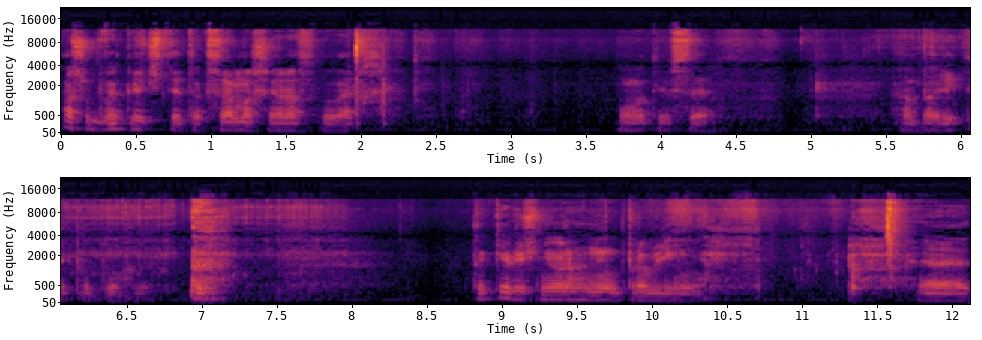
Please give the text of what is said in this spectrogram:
А щоб виключити, так само ще раз вверх. От і все. Габарити потухли. Такі ручні органи управління. Е,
